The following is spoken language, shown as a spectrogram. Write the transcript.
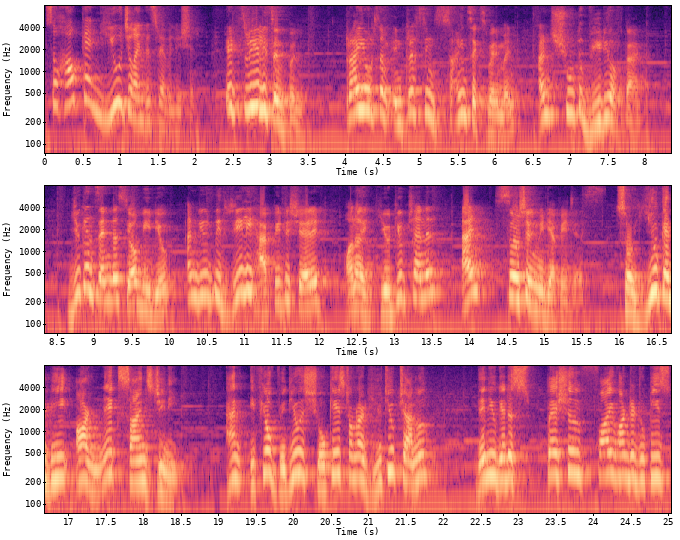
So how can you join this revolution? It's really simple. Try out some interesting science experiment and shoot a video of that. You can send us your video and we would be really happy to share it on our YouTube channel and social media pages. So you can be our next science genie. And if your video is showcased on our YouTube channel, then you get a special 500 rupees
